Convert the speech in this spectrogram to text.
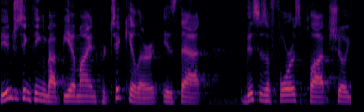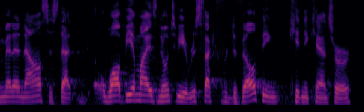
The interesting thing about BMI in particular is that this is a forest plot showing meta-analysis that while BMI is known to be a risk factor for developing kidney cancer,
